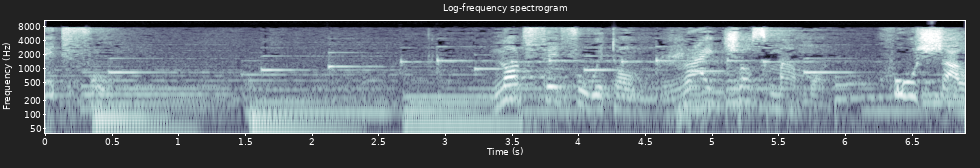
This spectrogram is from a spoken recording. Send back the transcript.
unfaithful not faithful with unrighteous mammon, who shall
